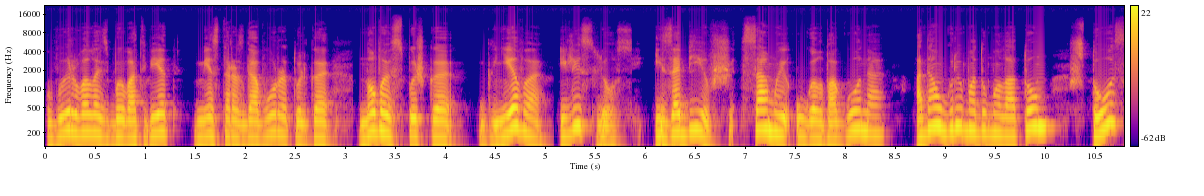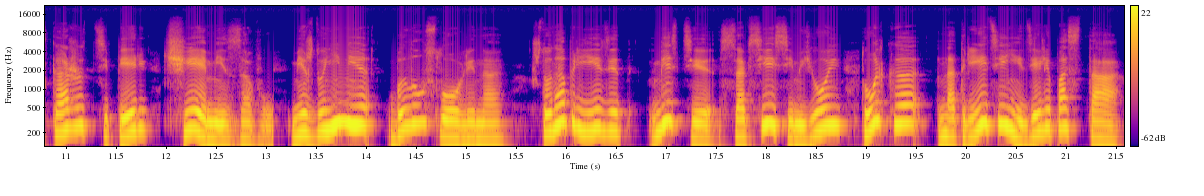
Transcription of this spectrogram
вырвалась бы в ответ вместо разговора только новая вспышка гнева или слез. И забивши в самый угол вагона, она угрюмо думала о том, что скажет теперь Чеми зову. Между ними было условлено, что она приедет вместе со всей семьей только на третьей неделе поста,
